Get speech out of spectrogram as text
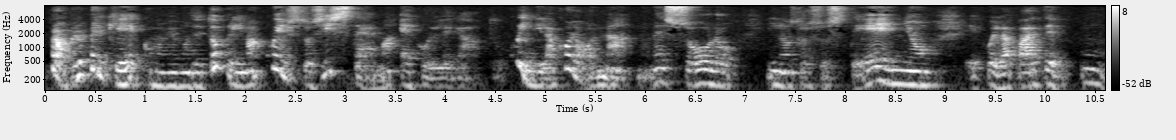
proprio perché, come abbiamo detto prima, questo sistema è collegato. Quindi la colonna non è solo il nostro sostegno e quella parte mm,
